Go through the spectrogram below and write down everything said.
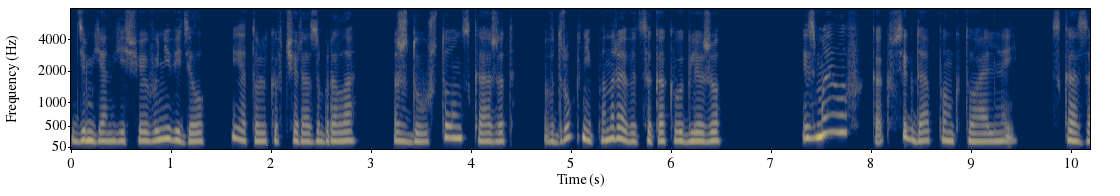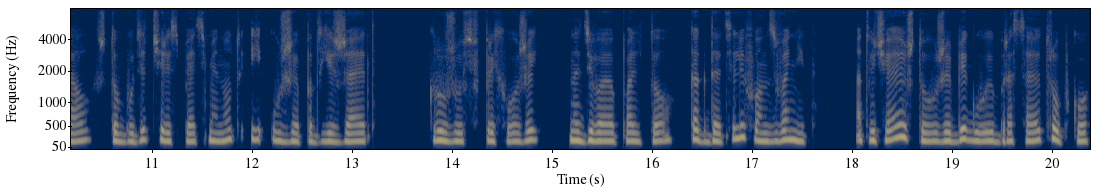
Демьян еще его не видел, я только вчера забрала. Жду, что он скажет. Вдруг не понравится, как выгляжу. Измайлов, как всегда, пунктуальный. Сказал, что будет через пять минут и уже подъезжает. Кружусь в прихожей, надеваю пальто, когда телефон звонит. Отвечаю, что уже бегу и бросаю трубку.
